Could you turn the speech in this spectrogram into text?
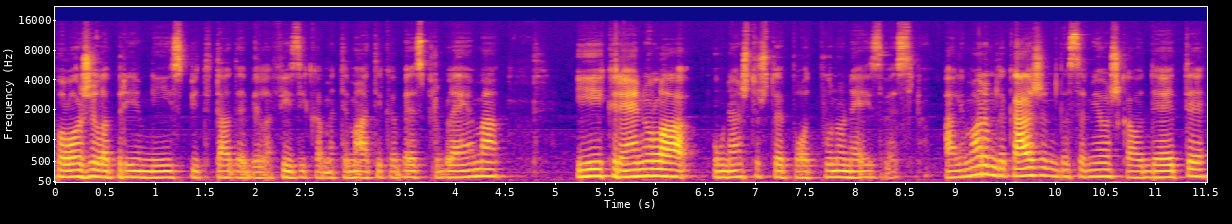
položila prijemni ispit, tada je bila fizika, matematika bez problema i krenula u nešto što je potpuno neizvesno. Ali moram da kažem da sam još kao dete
